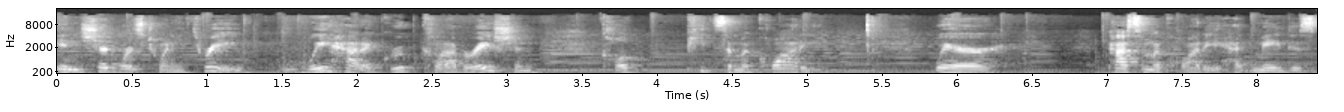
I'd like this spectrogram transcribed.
in Shed Wars 23, we had a group collaboration called Pizza Maquoddy, where Passamaquoddy had made this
